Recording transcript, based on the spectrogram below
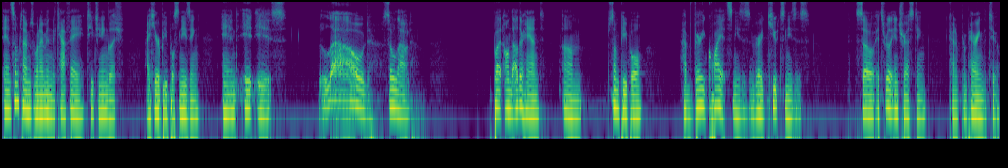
And sometimes when I'm in the cafe teaching English, I hear people sneezing and it is loud, so loud. But on the other hand, um, some people have very quiet sneezes and very cute sneezes. So it's really interesting kind of comparing the two.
